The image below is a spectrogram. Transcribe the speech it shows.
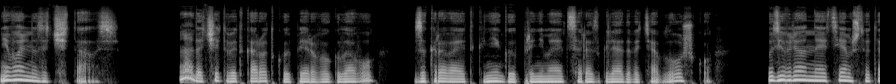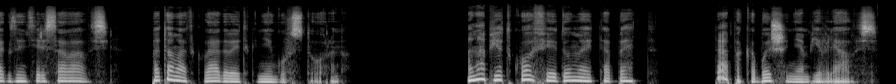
невольно зачиталась. Она дочитывает короткую первую главу, закрывает книгу и принимается разглядывать обложку — удивленная тем, что так заинтересовалась, потом откладывает книгу в сторону. Она пьет кофе и думает об Бет. Та пока больше не объявлялась.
